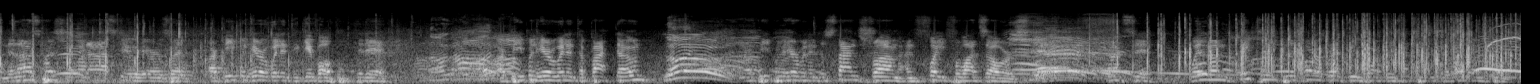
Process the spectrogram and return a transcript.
And the last question I want to ask you here as well, are people here willing to give up today? No. no. Are people here willing to back down? No. And are people here willing to stand strong and fight for what's ours? Yes. That's it. Well done. Big treat to the Borough Brentfield Park. Well.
